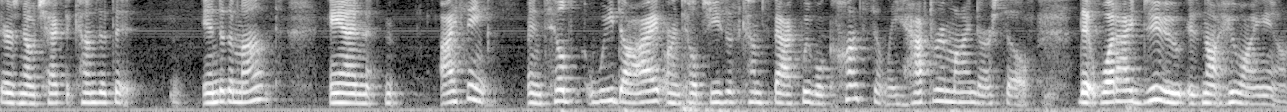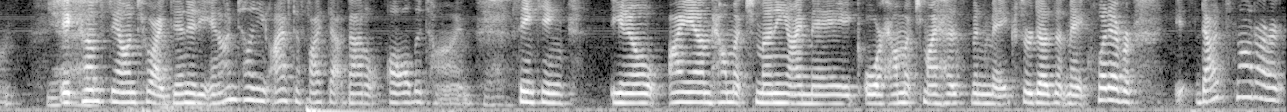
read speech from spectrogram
There's no check that comes at the end of the month. And I think until we die or until Jesus comes back, we will constantly have to remind ourselves that what I do is not who I am. It comes down to identity. And I'm telling you, I have to fight that battle all the time, Yes. thinking you know, I am how much money I make or how much my husband makes or doesn't make, whatever. That's not our,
